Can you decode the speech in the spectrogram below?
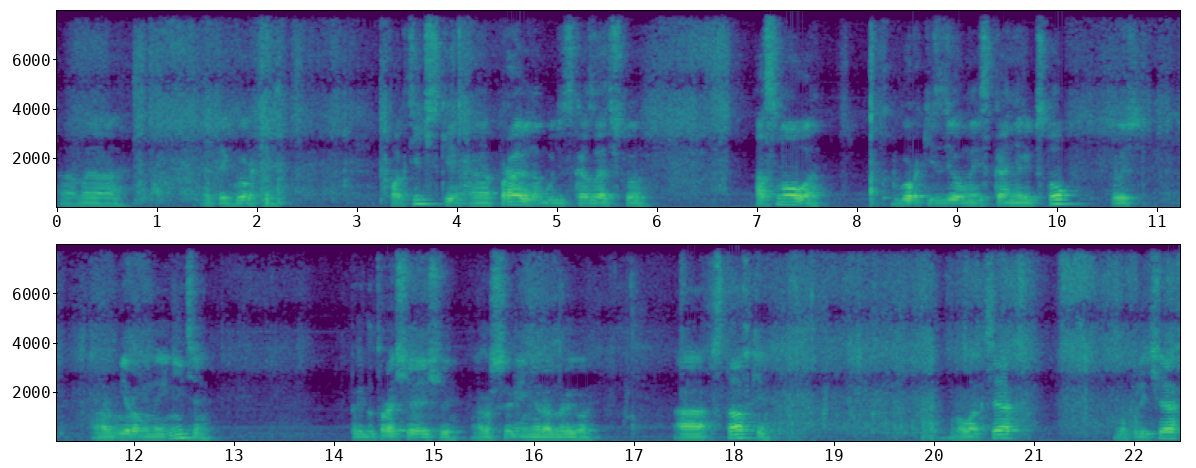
на этой горки. Фактически э, правильно будет сказать, что основа горки сделана из ткани рипстоп, то есть армированные нити, предотвращающие расширение разрыва. А вставки на локтях, на плечах,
